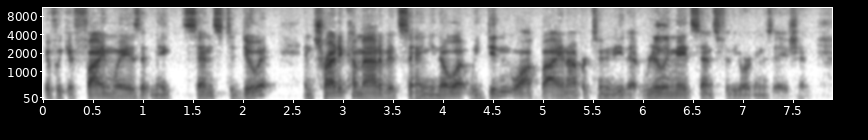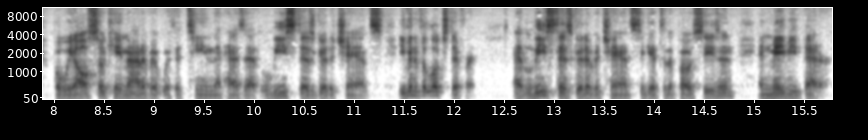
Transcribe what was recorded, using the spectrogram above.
if we could find ways that make sense to do it. and try to come out of it saying, you know what, we didn't walk by an opportunity that really made sense for the organization, but we also came out of it with a team that has at least as good a chance, even if it looks different, at least as good of a chance to get to the postseason and maybe better.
